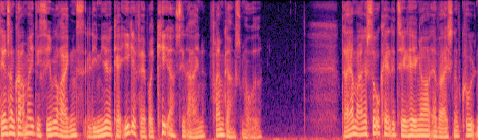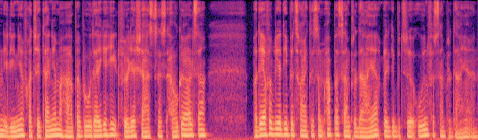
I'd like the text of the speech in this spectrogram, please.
Den, som kommer i disciplerækkens linje, kan ikke fabrikere sin egen fremgangsmåde. Der er mange såkaldte tilhængere af Vaishnav-kulten i linjen fra Chaitanya Mahaprabhu, der ikke helt følger Shastras afgørelser, og derfor bliver de betragtet som Abba Sampradaya, hvilket betyder uden for Sampradayaen.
